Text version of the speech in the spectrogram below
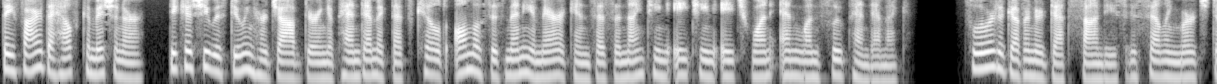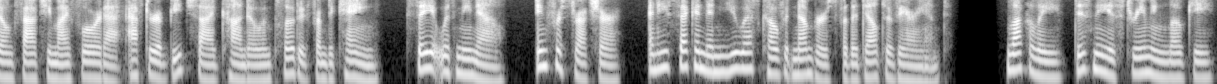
They fired the health commissioner because she was doing her job during a pandemic that's killed almost as many Americans as the 1918 H1N1 flu pandemic. Florida Governor Death Sandys is selling merch Don't Fauci My Florida after a beachside condo imploded from decaying. Say it with me now. Infrastructure, and he's second in US COVID numbers for the Delta variant. Luckily, Disney is streaming Loki,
